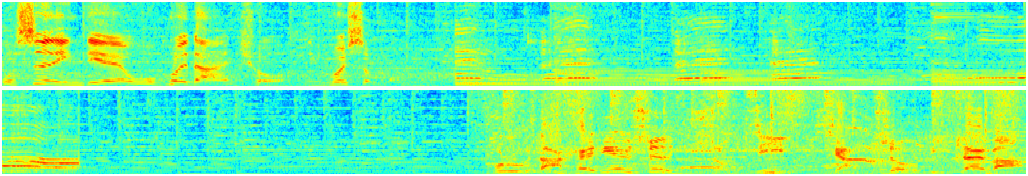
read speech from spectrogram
我是林蝶，我会打篮球，你会什么？不如打开电视、手机，享受比赛吧。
